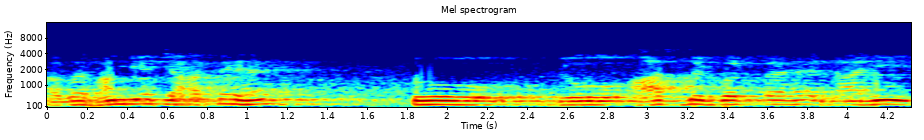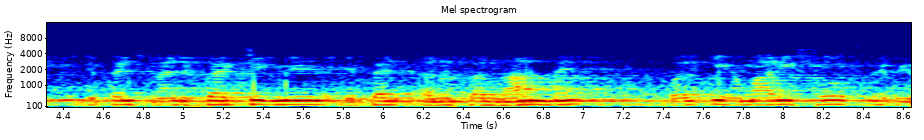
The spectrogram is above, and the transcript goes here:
अगर हम ये चाहते हैं तो जो आत्मनिर्भरता है, ना ही डिफेंस मैन्युफैक्चरिंग में डिफेंस अनुसंधान में, बल्कि हमारी सोच में भी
